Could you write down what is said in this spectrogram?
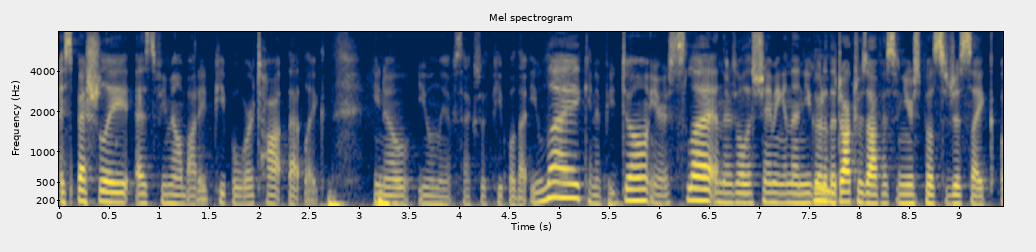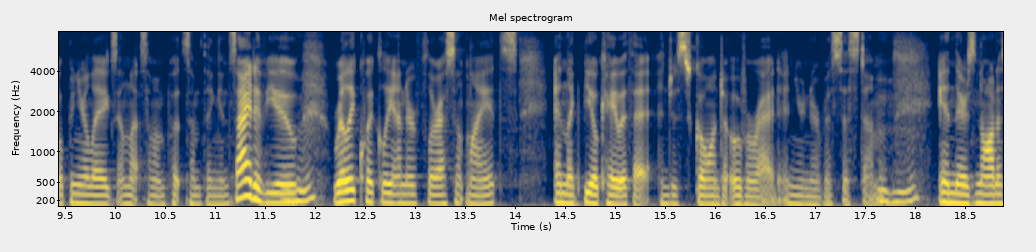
especially as female bodied people, we're taught that like, you know, you only have sex with people that you like and if you don't, you're a slut and there's all this shaming and then you go to the mm. doctor's office and you're supposed to just like open your legs and let someone put something inside of you mm-hmm. really quickly under fluorescent lights and like be okay with it and just go on to override in your nervous system. Mm-hmm. And there's not a,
